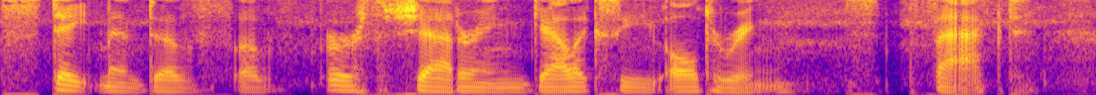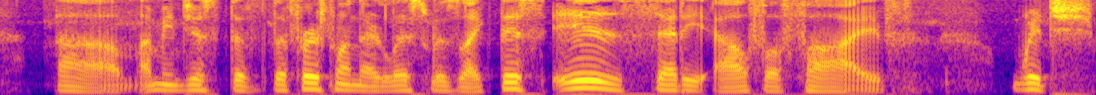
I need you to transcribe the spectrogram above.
statement of of earth shattering, galaxy altering fact. Um, I mean, just the the first one on their list was like, "This is Ceti Alpha Five, which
